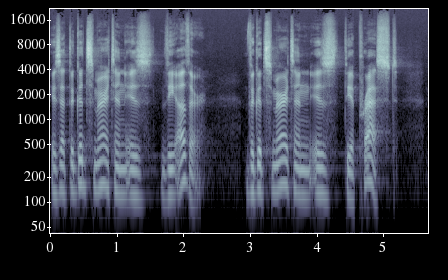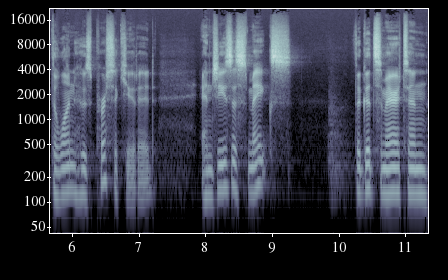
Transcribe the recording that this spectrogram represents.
is that the Good Samaritan is the other. The Good Samaritan is the oppressed, the one who's persecuted. And Jesus makes the Good Samaritan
